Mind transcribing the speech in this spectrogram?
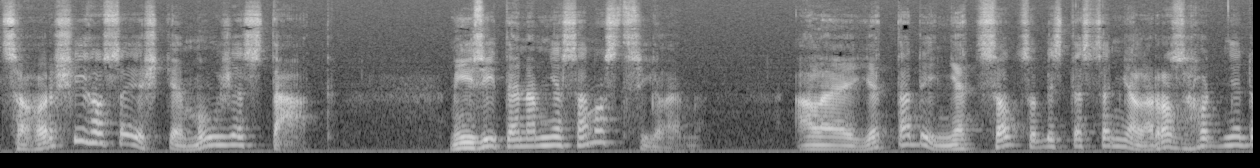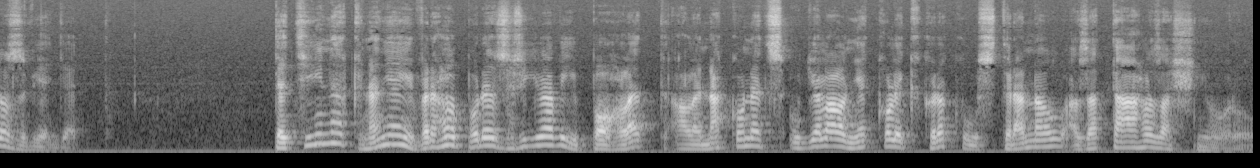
Co horšího se ještě může stát? Míříte na mě samostřílem, ale je tady něco, co byste se měl rozhodně dozvědět. Tetínek na něj vrhl podezřívavý pohled, ale nakonec udělal několik kroků stranou a zatáhl za šňůru.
